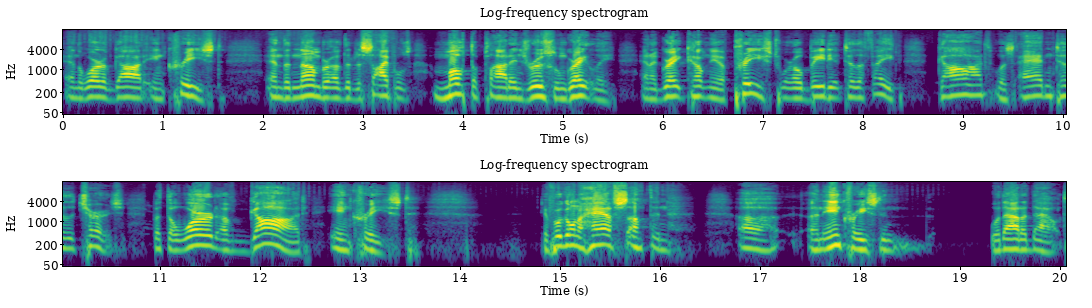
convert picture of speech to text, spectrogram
And the word of God increased, and the number of the disciples multiplied in Jerusalem greatly, and a great company of priests were obedient to the faith. God was adding to the church, but the word of God increased. If we're going to have something, uh, an increase in without a doubt.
